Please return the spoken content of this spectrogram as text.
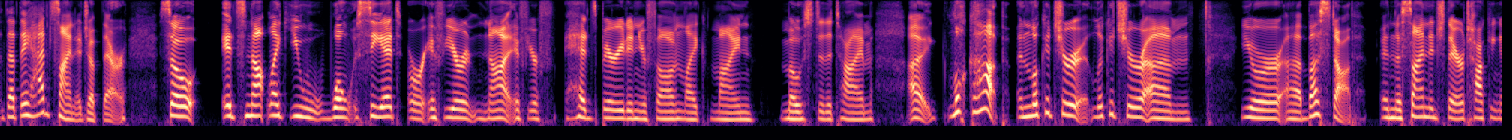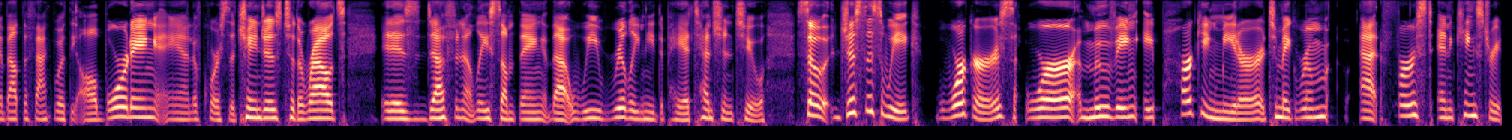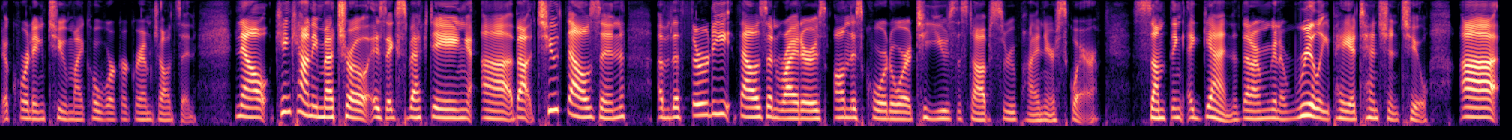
that they had signage up there. So it's not like you won't see it, or if you're not, if your head's buried in your phone, like mine most of the time, uh, look up and look at your look at your um your uh, bus stop and the signage there talking about the fact with the all boarding and of course the changes to the routes it is definitely something that we really need to pay attention to. So just this week workers were moving a parking meter to make room at First and King Street, according to my coworker Graham Johnson. Now, King County Metro is expecting uh, about 2,000 of the 30,000 riders on this corridor to use the stops through Pioneer Square. Something again that I'm going to really pay attention to. Uh,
